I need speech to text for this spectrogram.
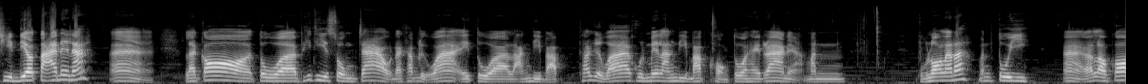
ฉีดเดียวตายเลยนะ อ่า แล้วก็ตัวพิธีทรงเจ้านะครับ หรือว่าไอตัวล้างดีบัฟ ถ้าเกิดว่าคุณไม่ล้างดีบัฟของตัวไฮดราเนี่ย มัน ผมลองแล้วนะ มันตุย อ่า แล้วเราก็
